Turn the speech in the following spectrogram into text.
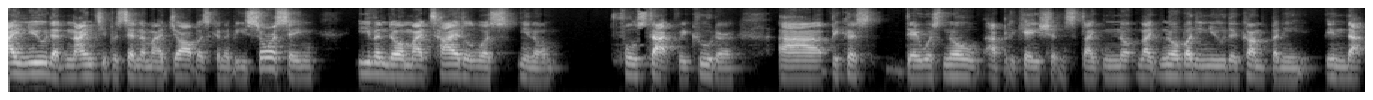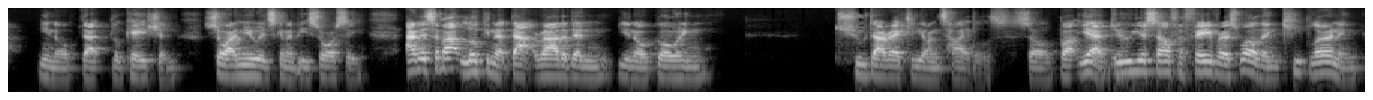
I knew that 90% of my job was going to be sourcing, even though my title was, you know, full stack recruiter, uh, because there was no applications, like no, like nobody knew the company in that, you know, that location. So I knew it's going to be sourcing, and it's about looking at that rather than you know going too directly on titles. So, but yeah, do yeah. yourself a favor as well, and keep learning.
